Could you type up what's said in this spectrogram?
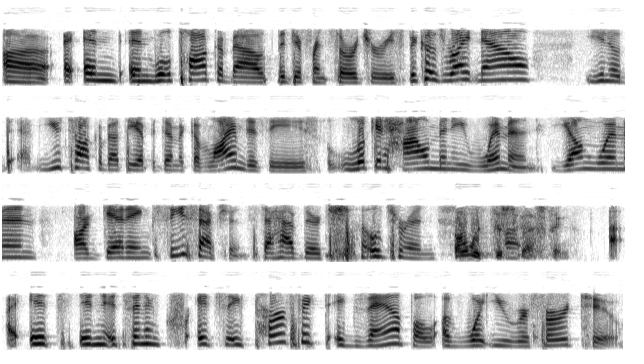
Uh, and and we'll talk about the different surgeries because right now you know, you talk about the epidemic of Lyme disease. Look at how many women, young women, are getting C-sections to have their children. Oh, it's disgusting. Uh, it's it's an it's a perfect example of what you referred to.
